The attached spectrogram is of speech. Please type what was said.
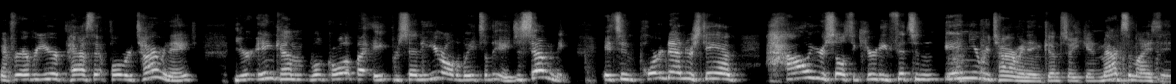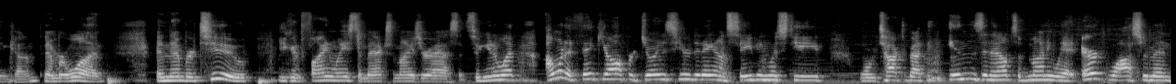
And for every year past that full retirement age, your income will go up by 8% a year all the way to the age of 70. It's important to understand how your Social Security fits in, in your retirement income so you can maximize the income, number one. And number two, you can find ways to maximize your assets. So, you know what? I want to thank you all for joining us here today on Saving with Steve, where we talked about the ins and outs of money. We had Eric Wasserman,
